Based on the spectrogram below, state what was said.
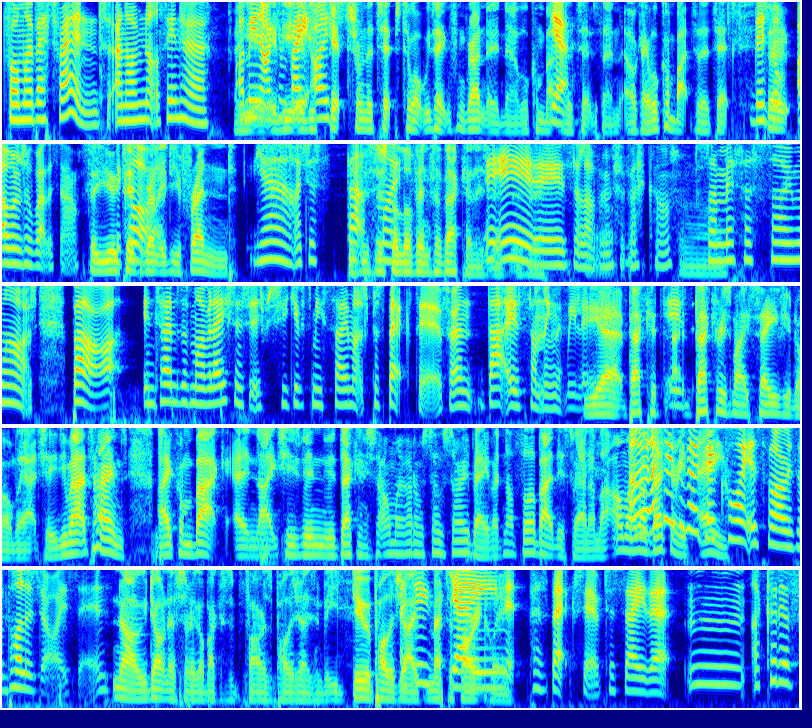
from my best friend, and I've not seen her. I mean, you- I if can you, if you I sh- skipped from the tips to what we take for granted now, we'll come back Yeah. to the tips then. Okay, we'll come back to the tips. this. so, I want to talk about this now. so you take for granted your friend. Yeah, I just that's is just my, a love in for Becca? Is It this, is, this? is a loving for Becca because I Oh. miss her so much. But in terms of my relationship, she gives me so much perspective, and that is something that we lose. Yeah, Becca. is- Becca is my savior normally. Actually, the amount of times I come back and like she's been with Becca and she's like, "Oh my god, I'm so sorry, babe. I'd not thought about it this way." And I'm like, "Oh my I, god, I Becca don't think is I ace." go quite as far as apologising. No, you don't necessarily go back as far as apologising, but you do apologise metaphorically. gain perspective to say that mm, I could have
